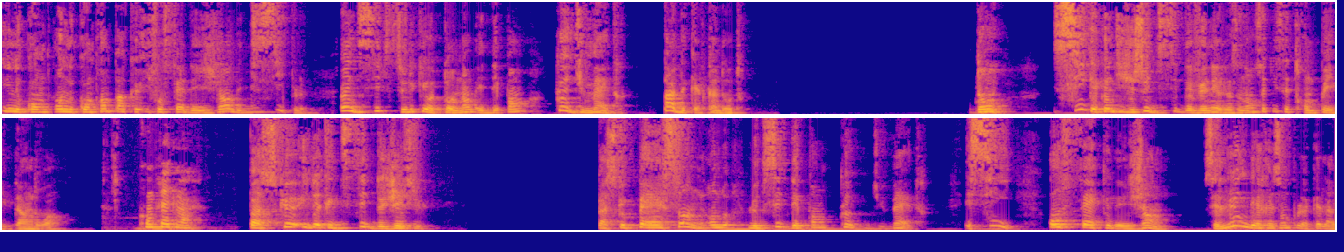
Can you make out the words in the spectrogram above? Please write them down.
il ne comp- on ne comprend pas qu'il faut faire des gens des disciples. Un disciple, c'est celui qui est autonome et dépend que du maître, pas de quelqu'un d'autre. Donc, si quelqu'un dit je suis disciple de venir raisonnant, c'est qu'il s'est trompé d'endroit. Complètement. Parce qu'il doit être disciple de Jésus. Parce que personne, on- le disciple dépend que du maître. Et si on fait que les gens, c'est l'une des raisons pour lesquelles la,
